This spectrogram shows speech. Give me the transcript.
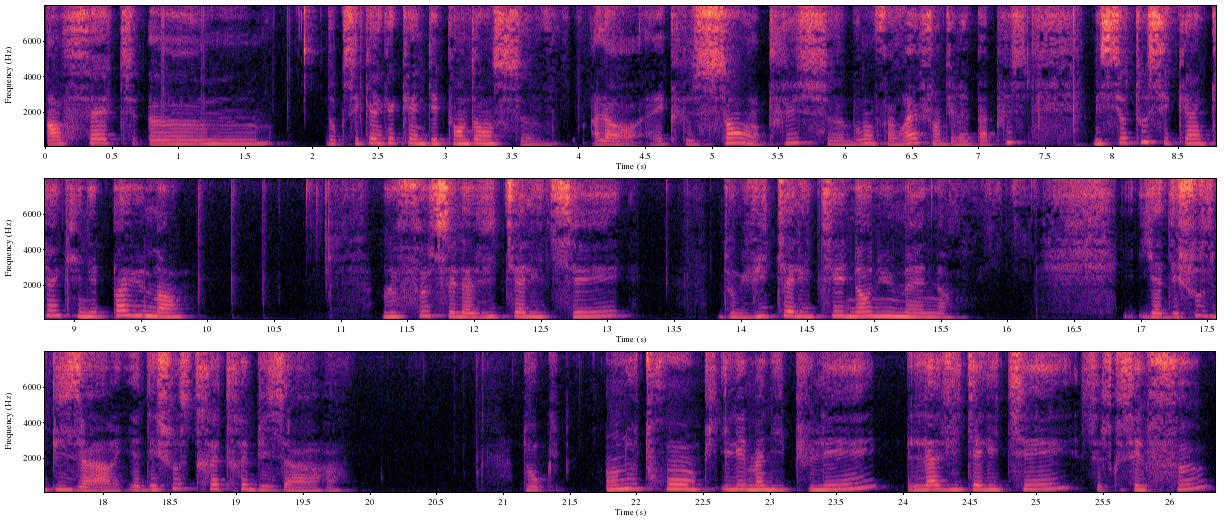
en fait, euh, donc c'est quelqu'un qui a une dépendance, alors avec le sang en plus, bon, enfin bref, j'en dirai pas plus, mais surtout c'est quelqu'un qui n'est pas humain. Le feu, c'est la vitalité, donc vitalité non humaine. Il y a des choses bizarres, il y a des choses très très bizarres. Donc, on nous trompe, il est manipulé, la vitalité, c'est ce que c'est le feu,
